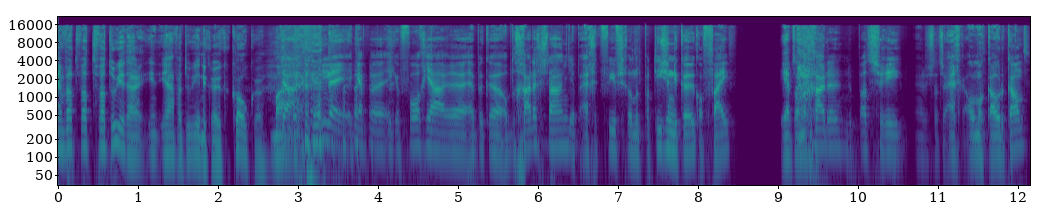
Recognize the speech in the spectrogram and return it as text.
En wat, wat, wat doe je daar? In, ja, wat doe je in de keuken? Koken. Maar Ja, nee, ik heb, eh, ik heb vorig jaar eh, heb ik, eh, op de garde gestaan. Je hebt eigenlijk vier verschillende parties in de keuken, of vijf. Je hebt dan de garde, de patisserie, dus dat is eigenlijk allemaal koude kant.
